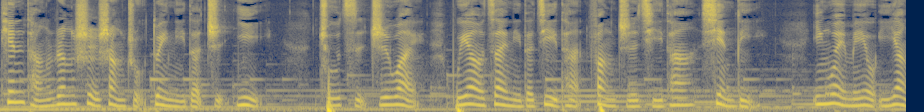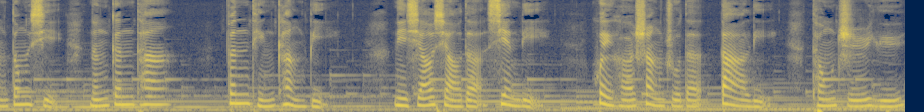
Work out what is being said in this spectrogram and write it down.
天堂仍是上主对你的旨意。除此之外，不要在你的祭坛放置其他献礼，因为没有一样东西能跟它分庭抗礼。你小小的献礼会和上主的大礼同植于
